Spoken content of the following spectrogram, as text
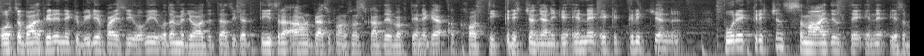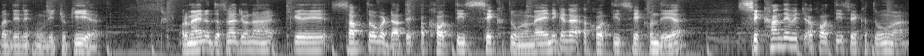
ਉਸ ਤੋਂ ਬਾਅਦ ਫਿਰ ਇਹਨੇ ਇੱਕ ਵੀਡੀਓ ਪਾਈ ਸੀ, ਉਹ ਵੀ ਉਹਦਾ ਮੈਂ ਜਵਾਬ ਦਿੱਤਾ ਸੀਗਾ ਤੇ ਤੀਸਰਾ ਆ ਹੁਣ ਪ੍ਰੈਸ ਕਾਨਫਰੰਸ ਕਰਦੇ ਵਕਤ ਇਹਨੇ ਕਿਹਾ, ਅਖੌਤੀ ਕ੍ਰਿਸਚਨ, ਯਾਨੀ ਕਿ ਇਹਨੇ ਇੱਕ ਕ੍ਰਿਸਚਨ, ਪੂਰੇ ਕ੍ਰਿਸਚਨ ਸਮਾਜ ਦੇ ਉੱਤੇ ਇਹਨੇ ਇਸ ਬੰਦੇ ਨੇ ਉਂਗਲੀ ਚੁੱਕੀ ਹੈ। ਔਰ ਮੈਂ ਇਹਨੂੰ ਦੱਸਣਾ ਚਾਹੁੰਦਾ ਹਾਂ ਕਿ ਸਭ ਤੋਂ ਵੱਡਾ ਤੇ ਅਖੌਤੀ ਸਿੱਖ ਤੂੰ ਆ। ਮੈਂ ਇਹ ਨਹੀਂ ਕਹਿੰਦਾ ਅਖੌਤੀ ਸਿੱਖ ਹੁੰਦੇ ਆ। ਸਿੱਖਾਂ ਦੇ ਵਿੱਚ ਅਖੌਤੀ ਸਿੱਖ ਤੂੰ ਆ,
